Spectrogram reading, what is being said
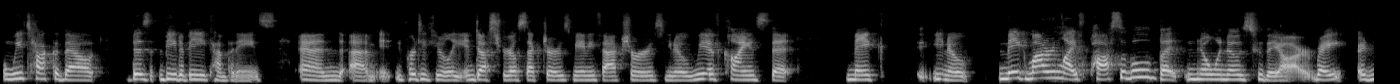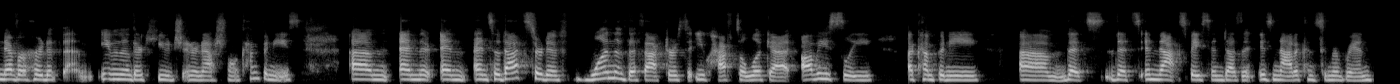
When we talk about B2B companies and um, particularly industrial sectors, manufacturers, you know, we have clients that make, you know, make modern life possible, but no one knows who they are, right? I'd never heard of them, even though they're huge international companies. Um, and and and so that's sort of one of the factors that you have to look at. Obviously, a company um, that's that's in that space and doesn't is not a consumer brand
